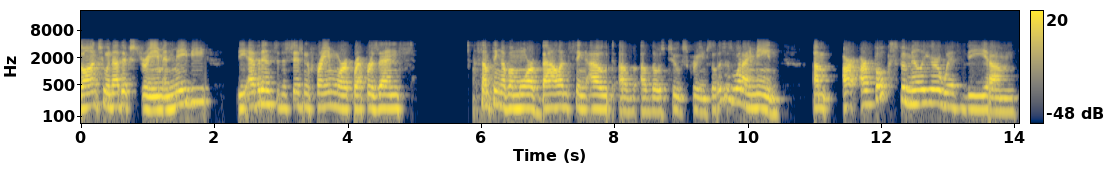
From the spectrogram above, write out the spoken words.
gone to another extreme, and maybe the evidence to decision framework represents something of a more balancing out of, of those two extremes. So this is what I mean. Um, are, are folks familiar with the um,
